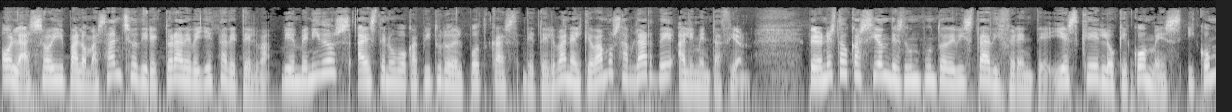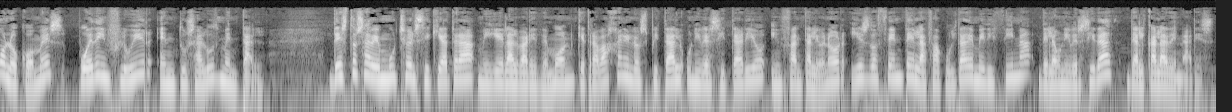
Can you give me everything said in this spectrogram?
Hola, soy Paloma Sancho, directora de Belleza de Telva. Bienvenidos a este nuevo capítulo del podcast de Telva en el que vamos a hablar de alimentación. Pero en esta ocasión desde un punto de vista diferente, y es que lo que comes y cómo lo comes puede influir en tu salud mental. De esto sabe mucho el psiquiatra Miguel Álvarez de Mon, que trabaja en el Hospital Universitario Infanta Leonor y es docente en la Facultad de Medicina de la Universidad de Alcalá de Henares.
